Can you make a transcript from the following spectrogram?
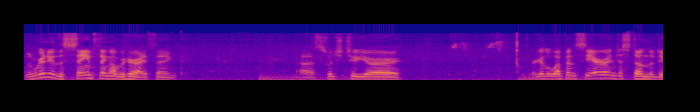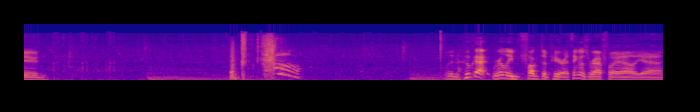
And we're gonna do the same thing over here, I think. Uh, switch to your regular weapon, Sierra, and just stun the dude. Then who got really fucked up here? I think it was Rafael, yeah.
